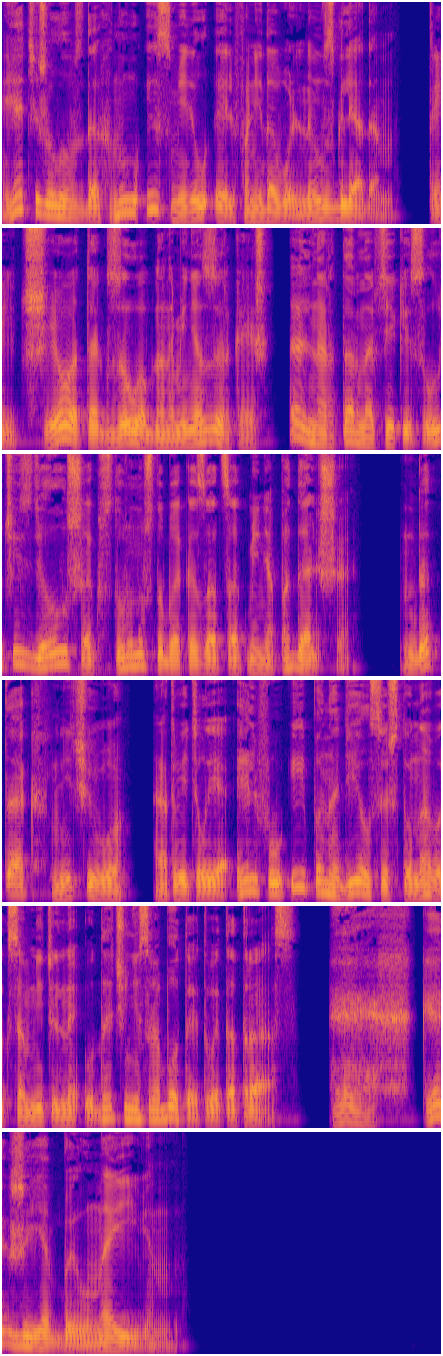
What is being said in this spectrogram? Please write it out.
Я тяжело вздохнул и смерил эльфа недовольным взглядом. «Ты чего так злобно на меня зыркаешь?» Эльнартар на всякий случай сделал шаг в сторону, чтобы оказаться от меня подальше. «Да так, ничего», — ответил я эльфу и понадеялся, что навык сомнительной удачи не сработает в этот раз. Эх, как же я был наивен.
